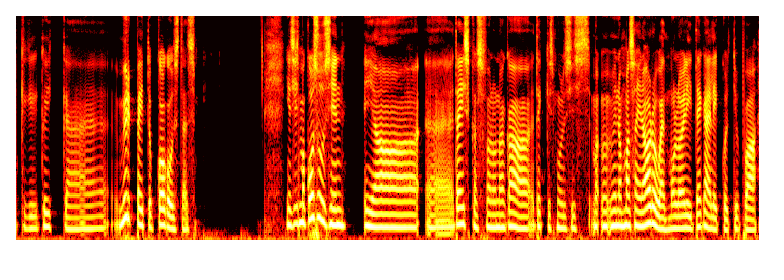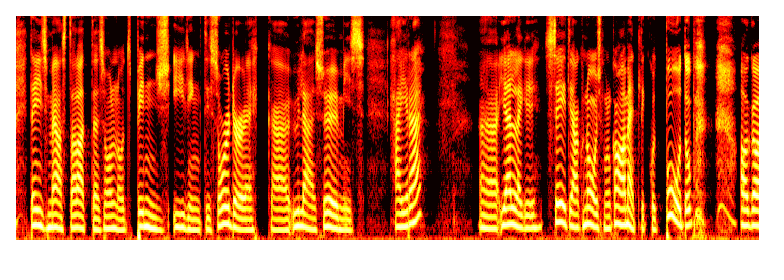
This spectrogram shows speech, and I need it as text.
ikkagi kõik äh,, mürk peitub kogustes ja siis ma kosusin ja äh, täiskasvanuna ka tekkis mul siis, või noh, ma sain aru, et mul oli tegelikult juba teismeeast alates olnud binge eating disorder ehk äh, ülesöömishäire äh,. jällegi, see diagnoos mul ka ametlikult puudub, aga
